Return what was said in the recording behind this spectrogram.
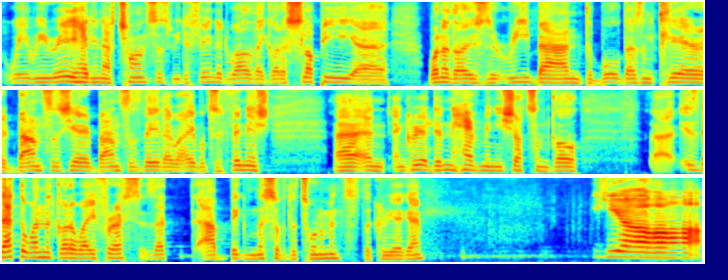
where we really had enough chances. We defended well. They got a sloppy uh, one of those rebound. The ball doesn't clear. It bounces here. It bounces there. They were able to finish, uh, and and Korea didn't have many shots on goal. Uh, is that the one that got away for us? Is that our big miss of the tournament, the Korea game? Yeah,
